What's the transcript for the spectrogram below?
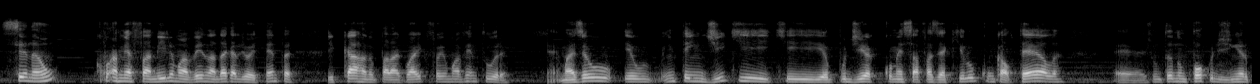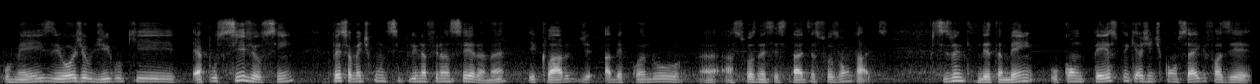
senão com a minha família uma vez na década de 80 de carro no Paraguai, que foi uma aventura. É, mas eu, eu entendi que, que eu podia começar a fazer aquilo com cautela, é, juntando um pouco de dinheiro por mês, e hoje eu digo que é possível sim, especialmente com disciplina financeira, né? E claro, de, adequando a, as suas necessidades e as suas vontades. Preciso entender também o contexto em que a gente consegue fazer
